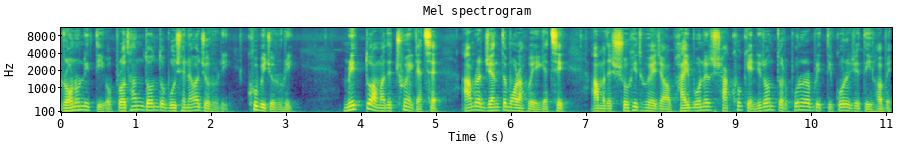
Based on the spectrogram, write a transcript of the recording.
রণনীতি ও প্রধান দ্বন্দ্ব বুঝে নেওয়া জরুরি, খুবই জরুরি। মৃত্যু আমাদের ছুঁয়ে গেছে। আমরা জ্যান্ত মরা হয়ে গেছি। আমাদের শহীদ হয়ে যাওয়া ভাই বোনের সাক্ষ্যকে নিরন্তর পুনরাবৃত্তি করে যেতেই হবে।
